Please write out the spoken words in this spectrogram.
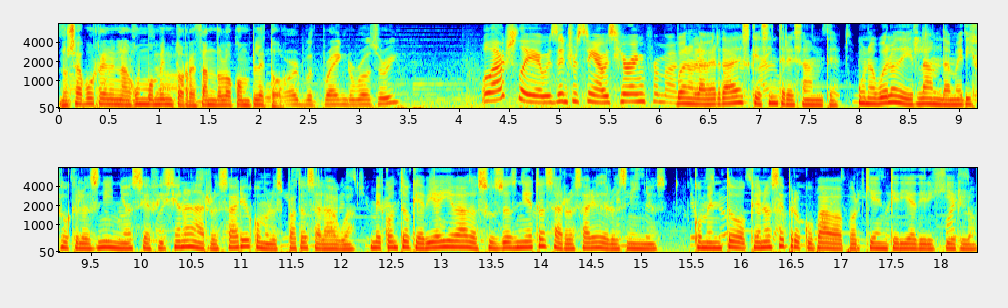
¿No se aburren en algún momento rezándolo completo? Bueno, la verdad es que es interesante. Un abuelo de Irlanda me dijo que los niños se aficionan al rosario como los patos al agua. Me contó que había llevado a sus dos nietos al rosario de los niños. Comentó que no se preocupaba por quién quería dirigirlo.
